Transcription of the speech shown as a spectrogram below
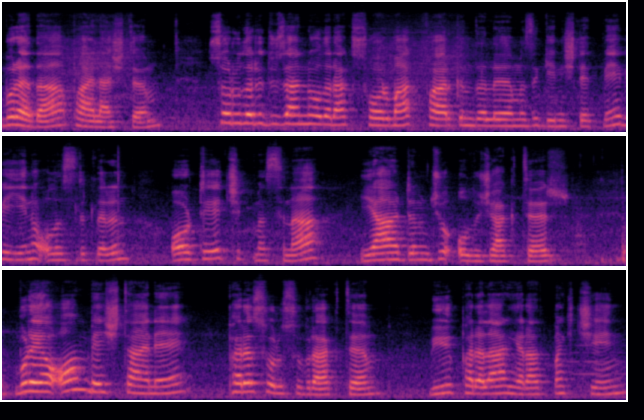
burada paylaştım. Soruları düzenli olarak sormak farkındalığımızı genişletmeye ve yeni olasılıkların ortaya çıkmasına yardımcı olacaktır. Buraya 15 tane para sorusu bıraktım. Büyük paralar yaratmak için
